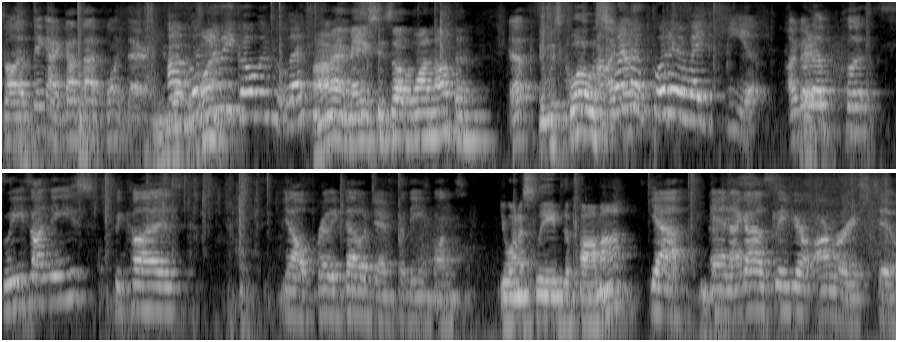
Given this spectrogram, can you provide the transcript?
So I think I got that point there. you got Um, the what do we go with left? All right, Mason's up one nothing. Yep. It was close. I'm gonna put it right here. I'm gonna put sleeves on these because, you know, really diligent for these ones. You want to sleeve the Parma? Yeah, and I gotta sleeve your Armarouge too.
